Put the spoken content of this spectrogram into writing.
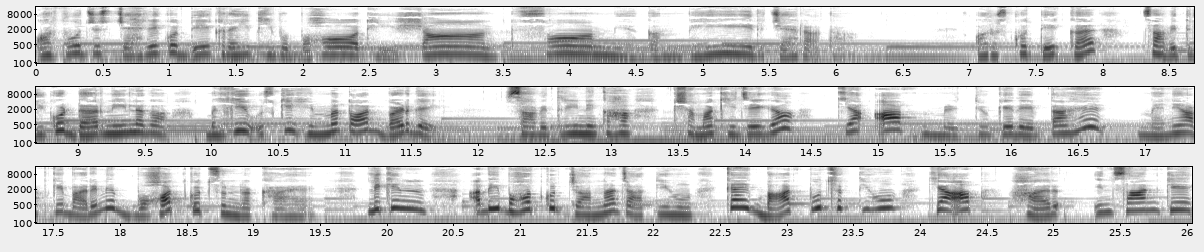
और वो जिस चेहरे को देख रही थी, वो बहुत ही शांत, सौम्य, गंभीर चेहरा था। और उसको देखकर सावित्री को डर नहीं लगा, बल्कि उसकी हिम्मत और बढ़ गई। सावित्री ने कहा, क्षमा कीजिएगा, क्या आप मृत्यु के देवता हैं? मैंने आपके बारे में बहुत कुछ सुन रखा है। लेकिन अभी बहुत कुछ जानना चाहती हूँ। क्या एक बात पूछ सकती हूँ? क्या आप हर इंसान के,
